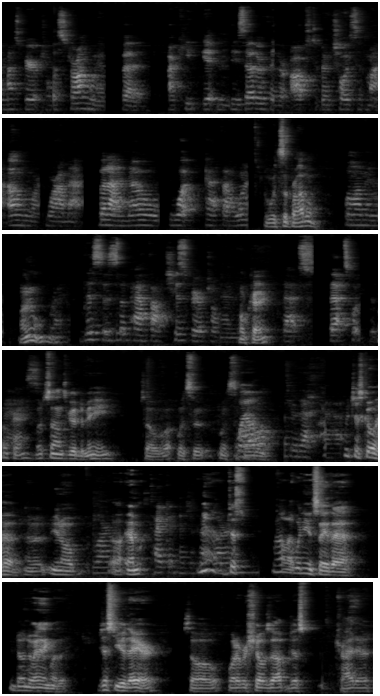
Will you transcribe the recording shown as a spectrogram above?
on my spiritual is strong with, but I keep getting these other things are obstacle choice of my own where, where I'm at. But I know what path I want. what's the problem? Well, I mean, i don't know. this is the path I choose spiritual, and okay. That's that's what Okay, that sounds good to me. So what, what's the what's the problem? Well, through that path, We just go ahead. Uh, you know, learn, uh, am, take advantage of that yeah, learning. just well, I wouldn't even say that. Don't do anything with it. Just you're there. So whatever shows up, just try to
